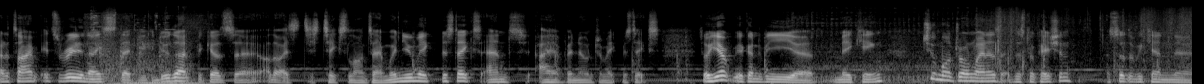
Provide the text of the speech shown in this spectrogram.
at a time. It's really nice that you can do that because uh, otherwise it just takes a long time when you make mistakes and I have been known to make mistakes. So here we're going to be uh, making two more drone miners at this location so that we can uh,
